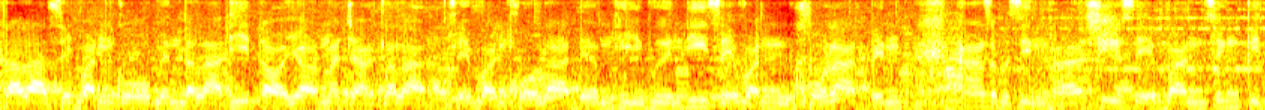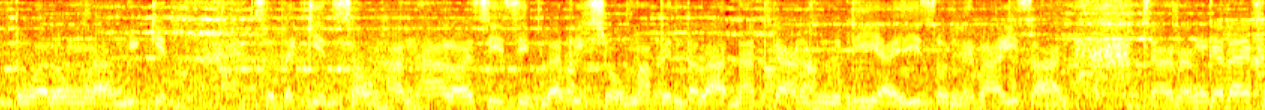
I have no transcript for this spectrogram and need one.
ต ลาดเซฟวันโก เป็นตลาดที่ต่อยอดมาจากตลาดเซฟวันโคราชเดิมทีพื้นที่เซฟวันโคราชเป็นห้างสรรพสินค้า ชื่อเซฟวันซึ่งปิดตัวลงหลังวิกฤตเศรษฐกิจ 2540 และพลิกโฉมมาเป็นตลาดนัดกลางคืนที่ใหญ่ที่สุดในภาคอีสาน จากนั้นก็ได้ข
